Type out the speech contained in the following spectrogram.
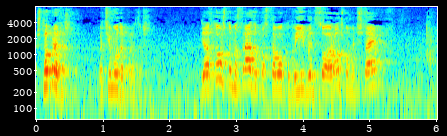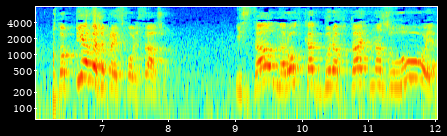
Что произошло? Почему это произошло? Дело в том, что мы сразу после того, как вы Ибн Суарон, что мы читаем, что первое же происходит сразу же. И стал народ как бы роптать на злое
